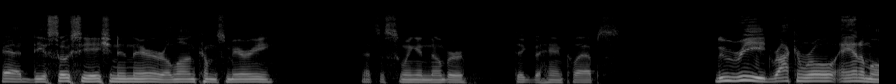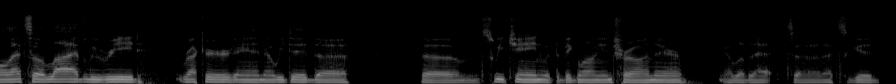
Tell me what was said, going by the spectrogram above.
Had the Association in there, Along Comes Mary. That's a swinging number. Dig the hand claps. Lou Reed, Rock and Roll Animal. That's a live Lou Reed record, and uh, we did the the um, Sweet Jane with the big long intro on there. I love that. Uh, that's a good.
